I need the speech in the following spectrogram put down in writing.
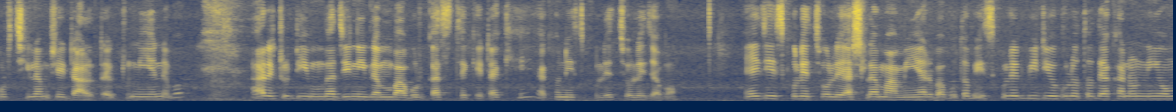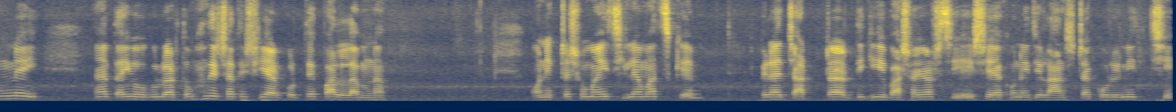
করছিলাম, সেই ডালটা একটু নিয়ে নেব। আর একটু ডিম ভাজি নিলাম বাবুর কাছ থেকে, এটা খেয়ে এখন স্কুলে চলে যাব। এই যে স্কুলে চলে আসলাম আমি আর বাবু তবে স্কুলের ভিডিওগুলো তো দেখানোর নিয়ম নেই। হ্যাঁ, তাই ওগুলো আর তোমাদের সাথে শেয়ার করতে পারলাম না। অনেকটা সময় ছিলাম আজকে। প্রায় চারটার দিকে বাসায় আসছি এসে এখন এই যে লাঞ্চটা করে নিচ্ছি।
